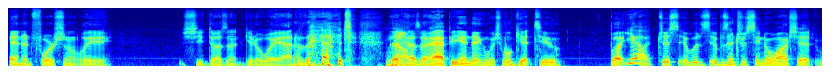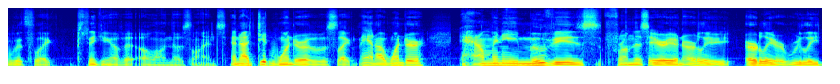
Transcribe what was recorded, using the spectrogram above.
And unfortunately she doesn't get away out of that. That No. has a happy ending which we'll get to but yeah just it was it was interesting to watch it with like thinking of it along those lines. And i did wonder it was like man i wonder how many movies from this area and early earlier really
